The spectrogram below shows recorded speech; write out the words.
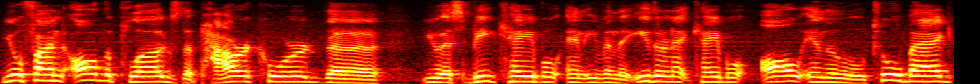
You'll find all the plugs, the power cord, the USB cable, and even the Ethernet cable all in the little tool bag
